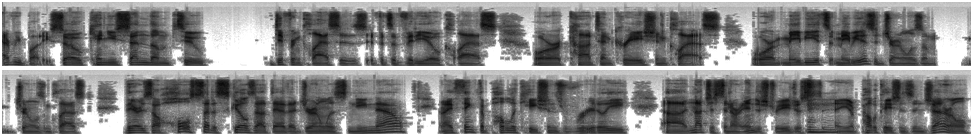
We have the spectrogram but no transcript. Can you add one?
everybody so can you send them to different classes if it's a video class or a content creation class or maybe it's maybe it is a journalism journalism class there's a whole set of skills out there that journalists need now and i think the publications really uh, not just in our industry just mm-hmm. you know publications in general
